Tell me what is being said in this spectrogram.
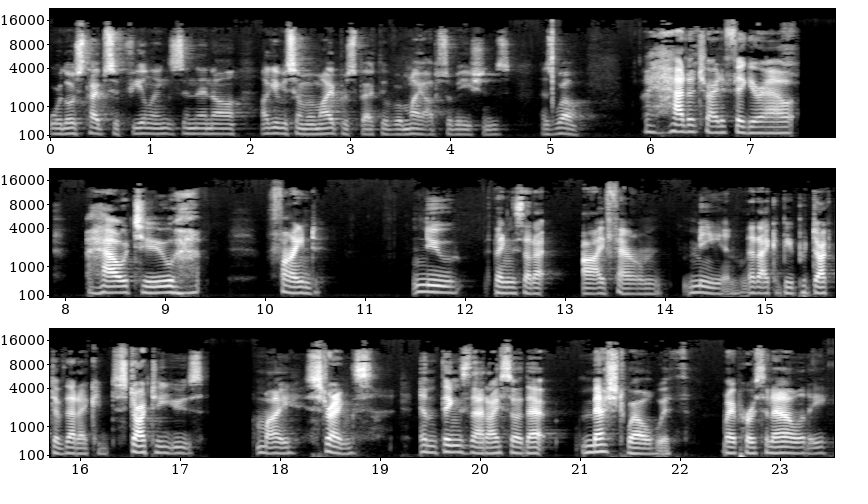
or those types of feelings, and then uh, I'll give you some of my perspective or my observations as well. I had to try to figure out how to find new things that I, I found me and that I could be productive, that I could start to use my strengths and things that I saw that meshed well with my personality.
